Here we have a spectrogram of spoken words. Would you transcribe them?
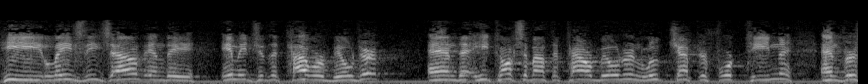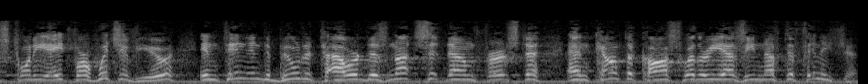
He lays these out in the image of the tower builder, and uh, he talks about the tower builder in Luke chapter 14 and verse 28. For which of you, intending to build a tower, does not sit down first uh, and count the cost whether he has enough to finish it?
